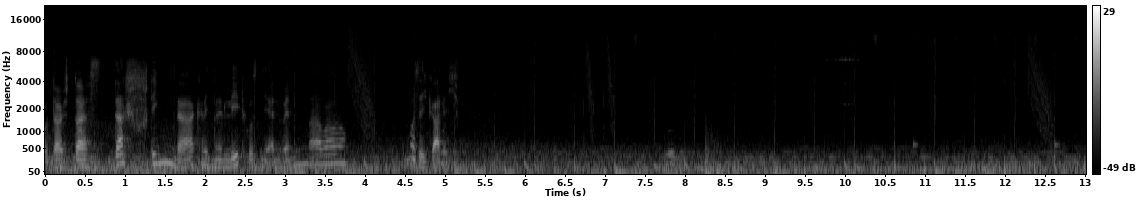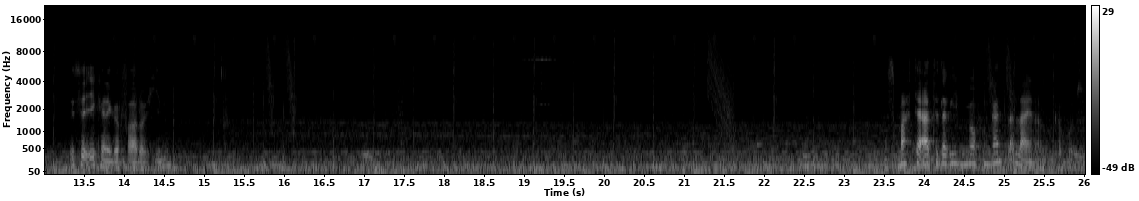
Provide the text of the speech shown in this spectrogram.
Dadurch, dass das Ding da kann ich mir den Letus nicht anwenden, aber muss ich gar nicht. Ist ja eh keine Gefahr durch ihn. Das macht der Artillerie von ganz alleine kaputt.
